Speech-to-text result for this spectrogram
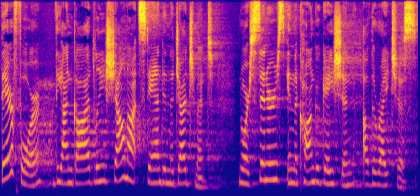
Therefore, the ungodly shall not stand in the judgment, nor sinners in the congregation of the righteous.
